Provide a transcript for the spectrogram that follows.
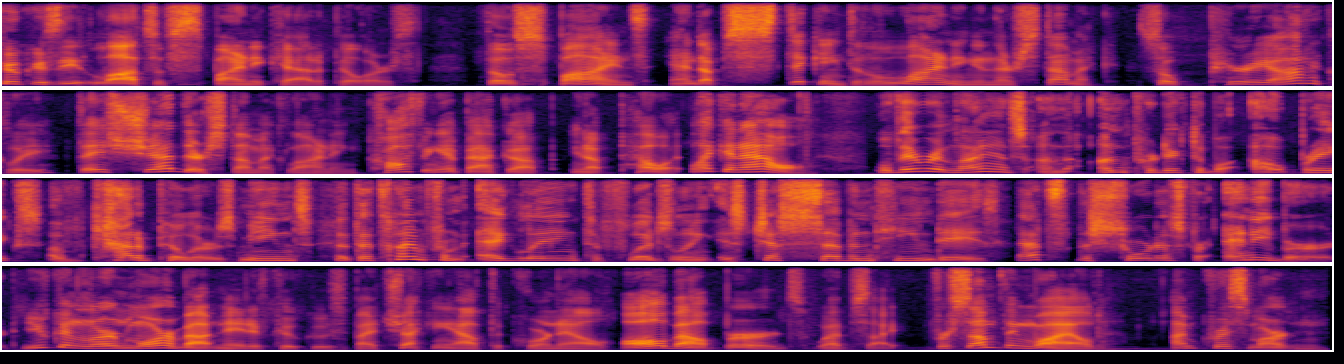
Cuckoos eat lots of spiny caterpillars those spines end up sticking to the lining in their stomach. So periodically, they shed their stomach lining, coughing it back up in a pellet, like an owl. Well, their reliance on the unpredictable outbreaks of caterpillars means that the time from egg laying to fledgling is just 17 days. That's the shortest for any bird. You can learn more about native cuckoos by checking out the Cornell All About Birds website. For Something Wild, I'm Chris Martin,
